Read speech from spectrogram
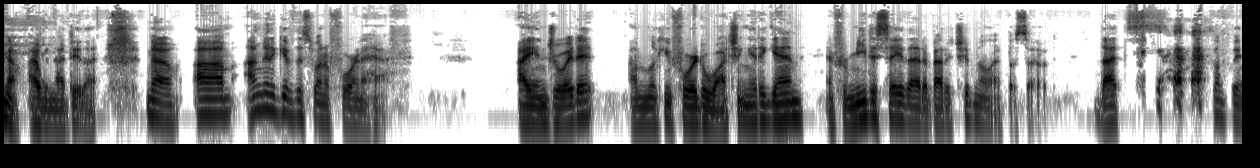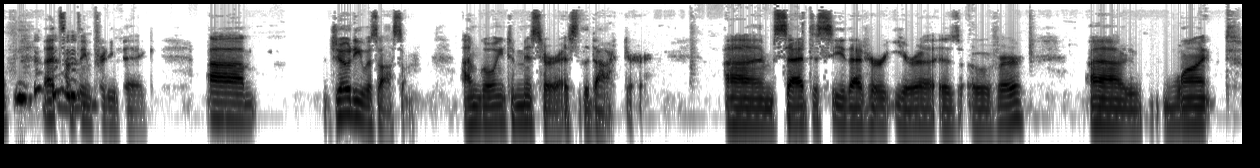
No, I would not do that. No, um, I'm going to give this one a four and a half. I enjoyed it. I'm looking forward to watching it again. And for me to say that about a Chibnall episode, that's something, that's something pretty big. Um, Jodie was awesome. I'm going to miss her as the doctor. I'm sad to see that her era is over. I want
